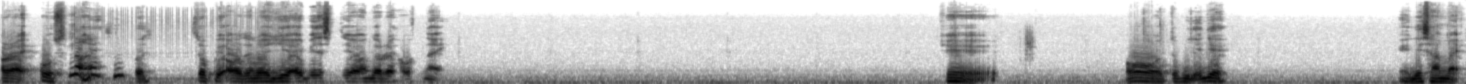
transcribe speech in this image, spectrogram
Alright. Oh senang eh. Simple. So put out technology I will stay on the rest of night. Okay Oh, tu bilik dia. Eh, dia sambat.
